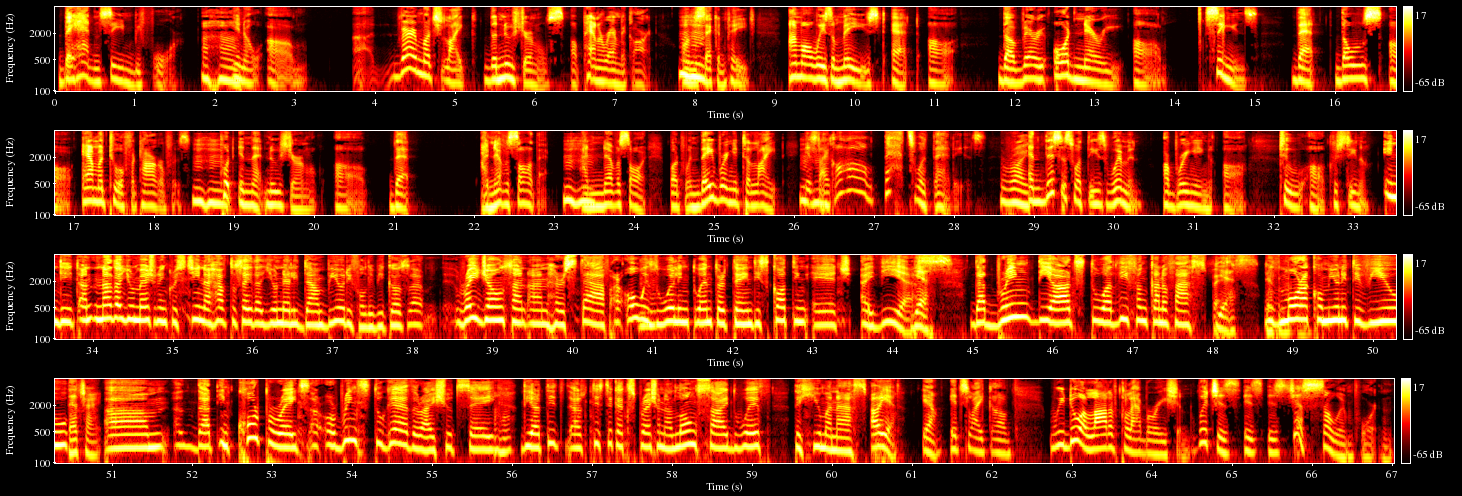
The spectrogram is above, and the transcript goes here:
they hadn't seen before. Uh-huh. You know, um, uh, very much like the news journals, uh, panoramic art on the second page. I'm always amazed at uh, the very ordinary um scenes that those uh, amateur photographers Mhm. put in that news journal. Uh, that I never saw that. Mhm. I never saw it. But when they bring it to light, it's Mm-hmm. like, oh, that's what that is. Right. And this is what these women are bringing uh, to uh, Christina. Indeed. And now that you're mentioning Christina, I have to say that you nailed it down beautifully because uh, Ray Jones and, and her staff are always Mm-hmm. willing to entertain these cutting edge ideas. Yes. That bring the arts to a different kind of aspect. Yes. With more a community view. That's right. um, that incorporates or, or brings together, I should say, Mm-hmm. the arti- artistic expression alongside with the human aspect. Oh yeah, yeah. It's like um, we do a lot of collaboration, which is is is just so important.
